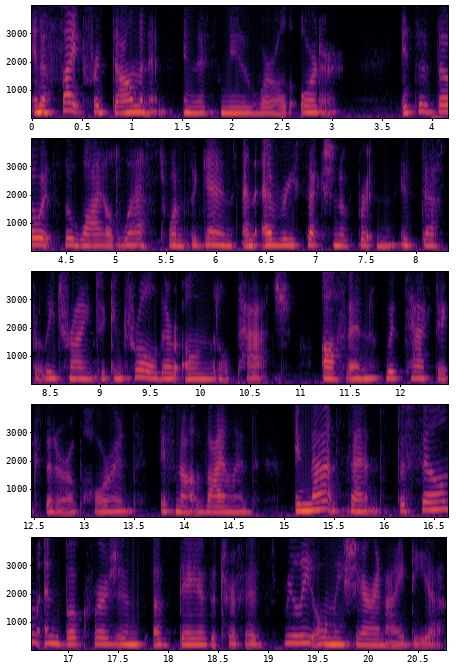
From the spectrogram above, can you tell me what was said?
in a fight for dominance in this new world order. It's as though it's the Wild West once again, and every section of Britain is desperately trying to control their own little patch, often with tactics that are abhorrent, if not violent. In that sense, the film and book versions of Day of the Triffids really only share an idea.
